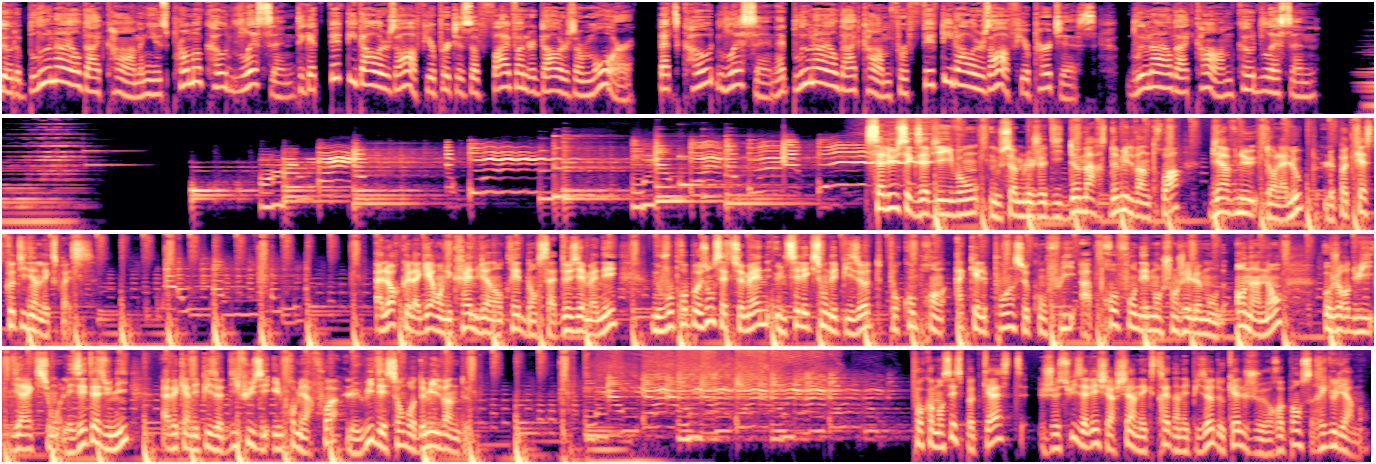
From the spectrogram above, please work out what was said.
Go to Bluenile.com and use promo code LISTEN to get $50 off your purchase of $500 or more. That's code LISTEN at Bluenile.com for $50 off your purchase. Bluenile.com code LISTEN. Salut, c'est Xavier Yvon. Nous sommes le jeudi 2 mars 2023. Bienvenue dans La Loupe, le podcast quotidien de l'Express. Alors que la guerre en Ukraine vient d'entrer dans sa deuxième année, nous vous proposons cette semaine une sélection d'épisodes pour comprendre à quel point ce conflit a profondément changé le monde en un an. Aujourd'hui, direction les États-Unis, avec un épisode diffusé une première fois le 8 décembre 2022. Pour commencer ce podcast, je suis allé chercher un extrait d'un épisode auquel je repense régulièrement.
